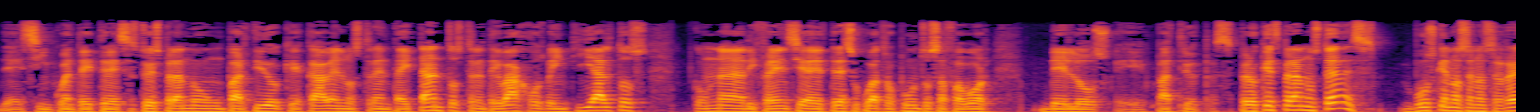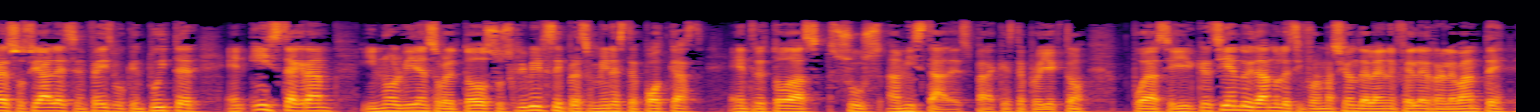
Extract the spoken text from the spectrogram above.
de 53. Estoy esperando un partido que acabe en los treinta y tantos, treinta y bajos, 20 y altos, con una diferencia de 3 o 4 puntos a favor de los eh, Patriotas. Pero ¿qué esperan ustedes? Búsquenos en nuestras redes sociales, en Facebook, en Twitter, en Instagram y no olviden sobre todo suscribirse y presumir este podcast entre todas sus amistades para que este proyecto pueda seguir creciendo y dándoles información de la NFL relevante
